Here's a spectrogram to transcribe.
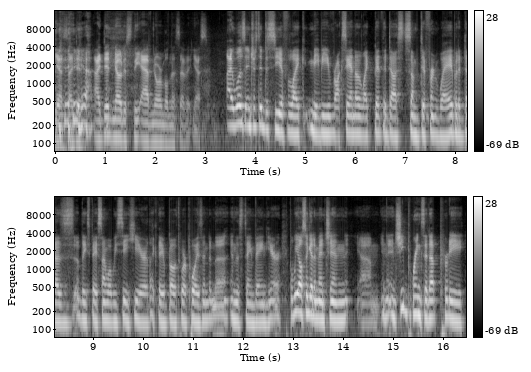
Yes, I did. Yeah. I did notice the abnormalness of it. Yes. I was interested to see if like maybe Roxana like bit the dust some different way, but it does at least based on what we see here, like they both were poisoned in the in the same vein here. But we also get a mention, um, and, and she brings it up pretty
